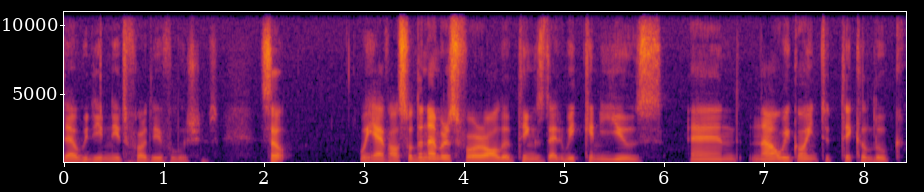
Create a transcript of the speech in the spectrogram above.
that we didn't need for the evolutions. So we have also the numbers for all the things that we can use and now we're going to take a look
